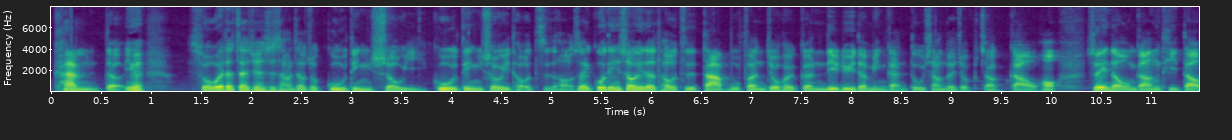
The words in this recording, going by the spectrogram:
看的，因为所谓的债券市场叫做固定收益、固定收益投资哈，所以固定收益的投资大部分就会跟利率的敏感度相对就比较高哈，所以呢，我们刚刚提到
